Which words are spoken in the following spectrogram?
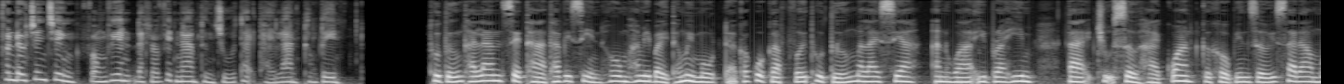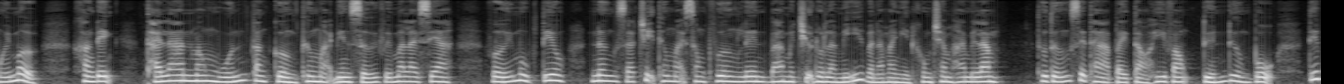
Phần đầu chương trình, phóng viên Đài báo Việt Nam thường trú tại Thái Lan thông tin. Thủ tướng Thái Lan Setha Thavisin hôm 27 tháng 11 đã có cuộc gặp với Thủ tướng Malaysia Anwar Ibrahim tại trụ sở hải quan cửa khẩu biên giới Sa Đao mới mở, khẳng định Thái Lan mong muốn tăng cường thương mại biên giới với Malaysia với mục tiêu nâng giá trị thương mại song phương lên 30 triệu đô la Mỹ vào năm 2025. Thủ tướng Sethar bày tỏ hy vọng tuyến đường bộ tiếp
